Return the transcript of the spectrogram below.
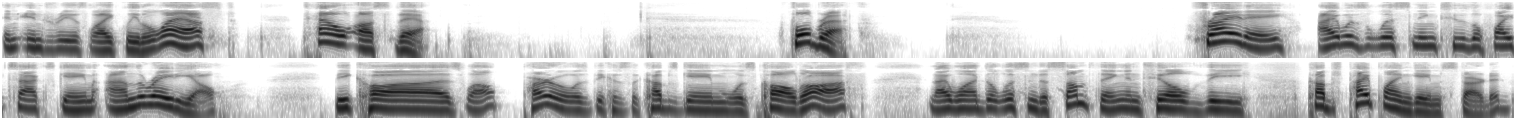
an injury is likely to last, tell us that. Full breath. Friday, I was listening to the White Sox game on the radio because, well, part of it was because the Cubs game was called off, and I wanted to listen to something until the Cubs pipeline game started.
